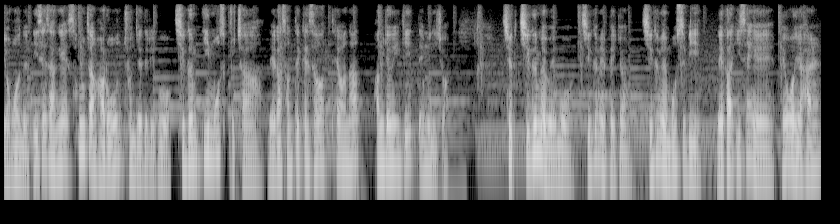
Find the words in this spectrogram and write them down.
영혼은 이 세상에 성장하러 온 존재들이고 지금 이 모습조차 내가 선택해서 태어난 환경이기 때문이죠. 즉 지금의 외모, 지금의 배경, 지금의 모습이 내가 이 생에 배워야 할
